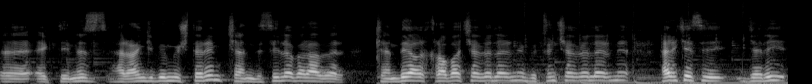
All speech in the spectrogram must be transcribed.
e, ektiğiniz herhangi bir müşterim kendisiyle beraber kendi akraba çevrelerini, bütün çevrelerini, herkesi geri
